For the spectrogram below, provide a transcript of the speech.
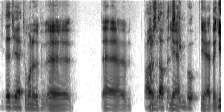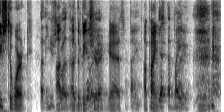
He did, yeah. to one of the. Uh, um All one the stuff at the yeah, steamboat. Yeah, that used to work oh, At the, used to at, work at the beach really, here. Yes, pint. a pint. Yeah, a pint. Mm.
